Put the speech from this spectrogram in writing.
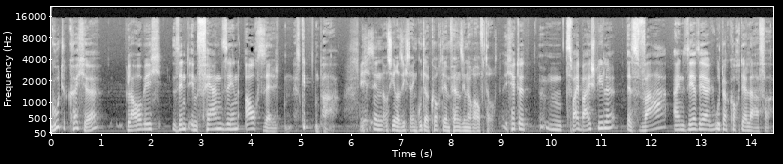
Gute Köche, glaube ich, sind im Fernsehen auch selten. Es gibt ein paar. Wer ist denn aus Ihrer Sicht ein guter Koch, der im Fernsehen noch auftaucht? Ich hätte zwei Beispiele. Es war ein sehr, sehr guter Koch der Lava.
